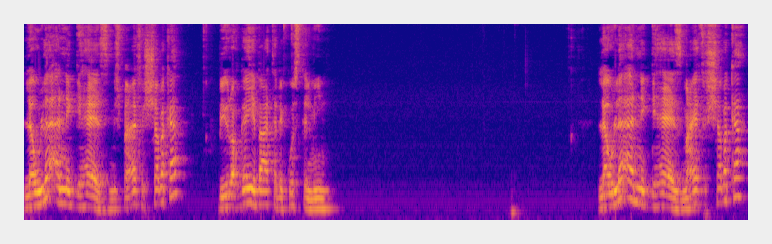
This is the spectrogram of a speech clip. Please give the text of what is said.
لو لقى إن الجهاز مش معاه في الشبكة بيروح جاي باعت ال request لمين؟ لو لقى إن الجهاز معاه في الشبكة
